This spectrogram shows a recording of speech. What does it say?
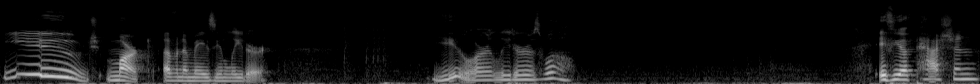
huge mark of an amazing leader. You are a leader as well. If you have passion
